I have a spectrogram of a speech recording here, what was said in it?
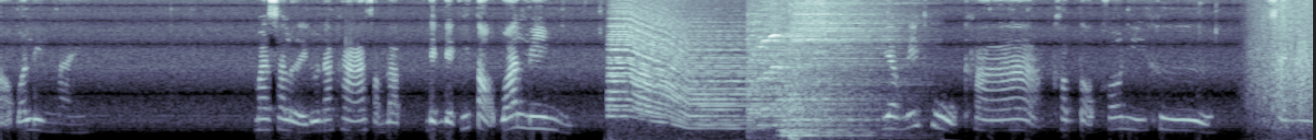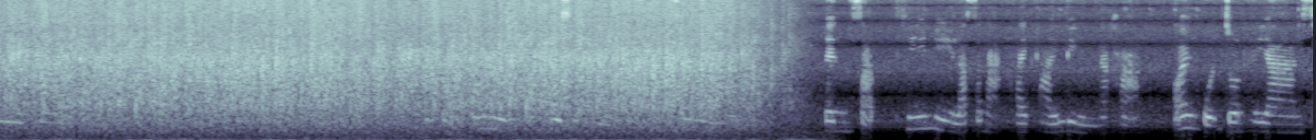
ตอบว่าลิงไหม มาเฉลยดูนะคะสำหรับเด็กๆที่ตอบว่าลิง ยังไม่ถูกค่ะคำตอบข้อนี้คือชะนีค่ะคำตอบข้อนี้คะคือชะนีชะนีเป็นสัตว์ ที่มีลักษณะคล้ายๆลิงนะคะอ้อยโหนโจรทยานซ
